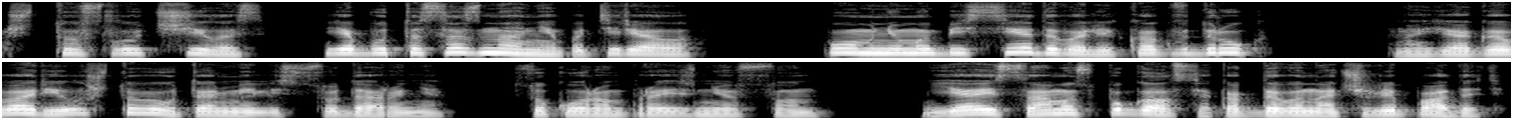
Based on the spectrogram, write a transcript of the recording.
«Что случилось? Я будто сознание потеряла. Помню, мы беседовали, как вдруг...» «Но я говорил, что вы утомились, сударыня», — с укором произнес он. «Я и сам испугался, когда вы начали падать».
